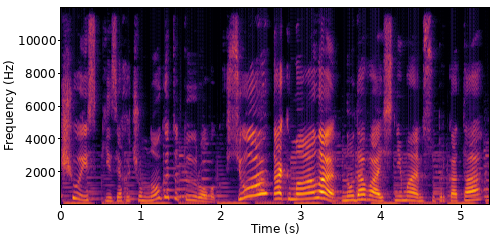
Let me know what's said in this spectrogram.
еще эскиз? Я хочу много татуировок. Все? Так мало? Ну, давай, снимаем супер кота.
